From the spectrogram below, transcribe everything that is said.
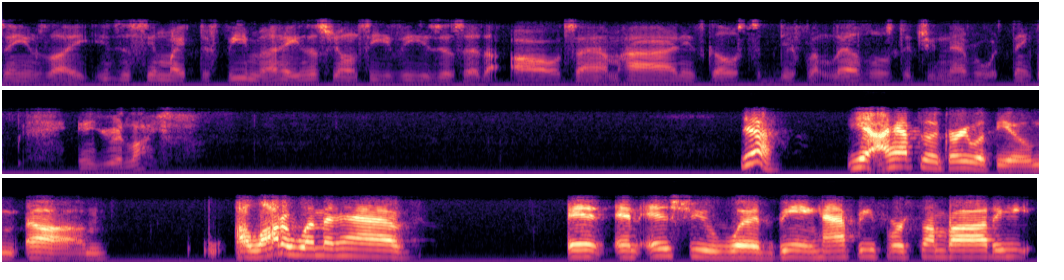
seems like it just seems like the female hate, especially on TV, is just at an all-time high, and it goes to different levels that you never would think in your life. Yeah, yeah, I have to agree with you. Um, a lot of women have an, an issue with being happy for somebody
